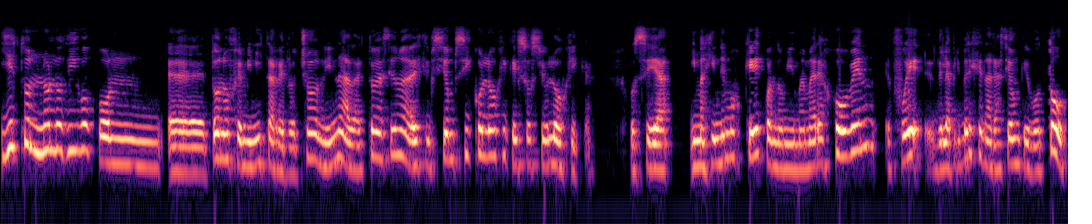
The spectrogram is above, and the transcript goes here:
Y esto no lo digo con eh, tono feminista reprochón ni nada, estoy haciendo una descripción psicológica y sociológica. O sea, imaginemos que cuando mi mamá era joven fue de la primera generación que votó.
